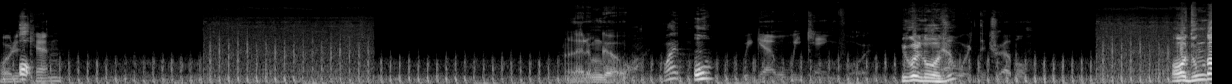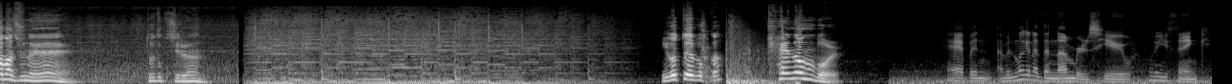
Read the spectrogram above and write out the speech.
Orders, Oh. Captain? Let him go. What? 어? We got what we came for. 이걸 Not 놓아줘? worth the trouble. 어, 눈 감아주네. 도둑질은. 이것도 해볼까? 캐논볼. Hey, I've been I've been looking at the numbers here. What do you think?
